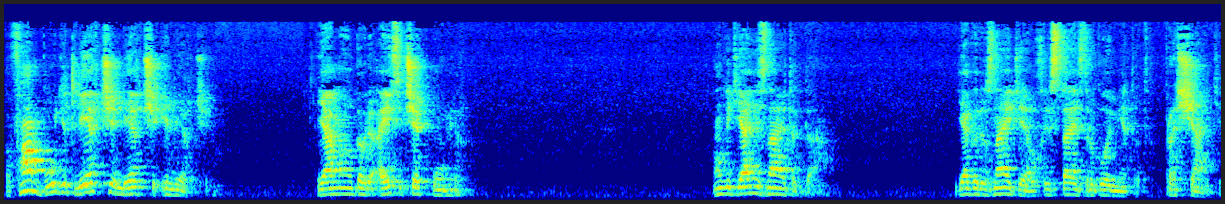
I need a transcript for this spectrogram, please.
вам будет легче, легче и легче. Я ему говорю, а если человек умер? Он говорит, я не знаю тогда. Я говорю, знаете, у Христа есть другой метод. Прощайте.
